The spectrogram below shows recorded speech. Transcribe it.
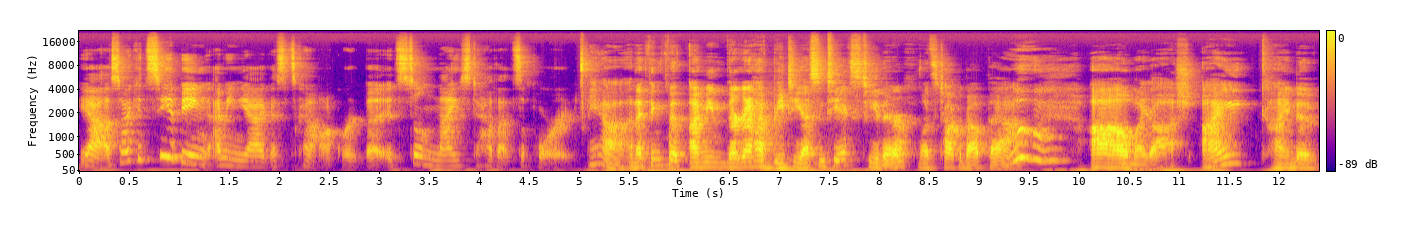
Yeah, so I could see it being. I mean, yeah, I guess it's kind of awkward, but it's still nice to have that support. Yeah, and I think that I mean they're gonna have BTS and TXT there. Let's talk about that. Woohoo! Oh my gosh. I kind of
